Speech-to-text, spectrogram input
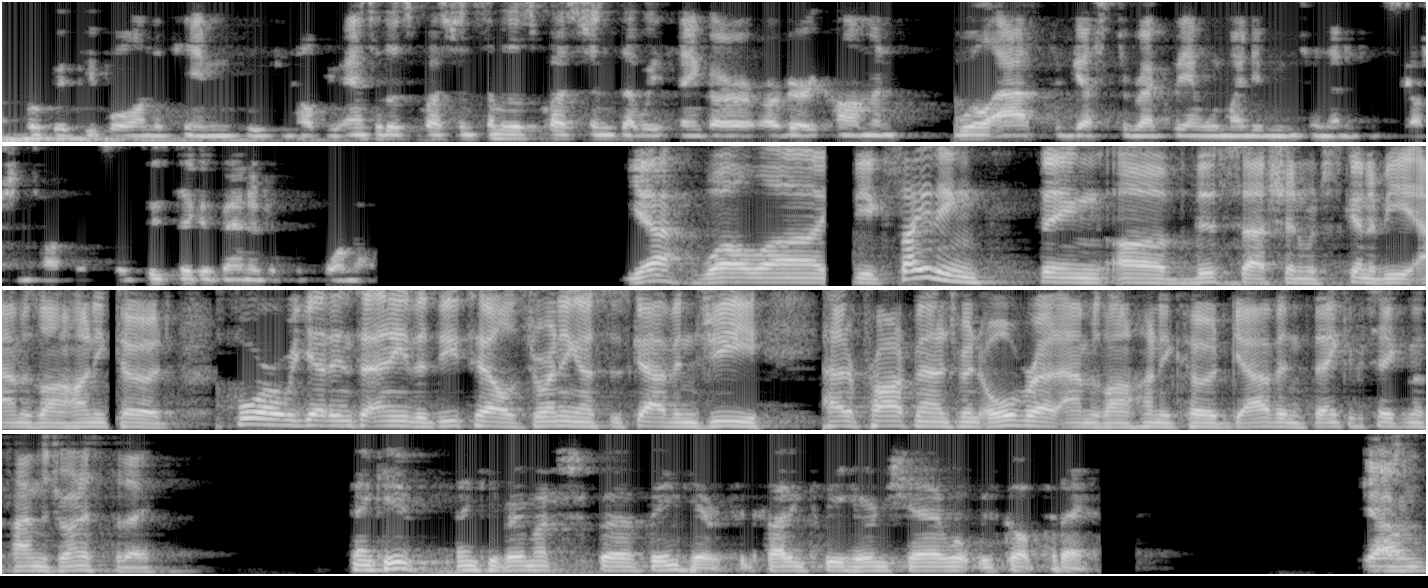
appropriate people on the team who can help you answer those questions. Some of those questions that we think are, are very common, we'll ask the guests directly and we might even turn that into discussion topic. So please take advantage of the format. Yeah, well, uh, the exciting thing of this session, which is going to be Amazon Honeycode. Before we get into any of the details, joining us is Gavin G, Head of Product Management over at Amazon Honeycode. Gavin, thank you for taking the time to join us today. Thank you. Thank you very much for being here. It's exciting to be here and share what we've got today. Yeah,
